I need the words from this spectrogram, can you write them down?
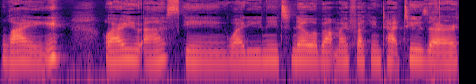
why? Why are you asking? Why do you need to know about my fucking tattoos that are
